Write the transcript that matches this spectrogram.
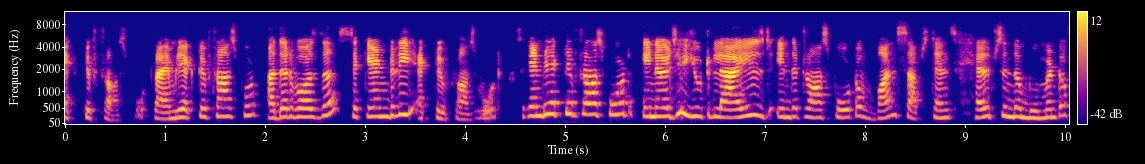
active transport. Primary active transport. Other was the secondary active transport. Secondary active transport, energy utilized in the transport of one substance helps in the movement of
